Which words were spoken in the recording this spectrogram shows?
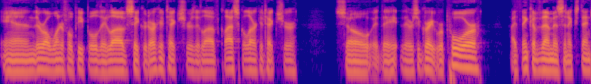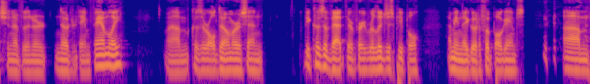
and they're all wonderful people. They love sacred architecture, they love classical architecture. So they, there's a great rapport. I think of them as an extension of the Notre Dame family because um, they're all domers. And because of that, they're very religious people. I mean, they go to football games. Um,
